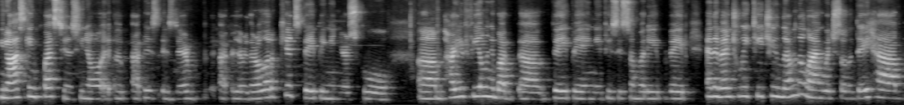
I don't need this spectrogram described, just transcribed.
You know, asking questions. You know, uh, uh is, is there are there a lot of kids vaping in your school? Um, how are you feeling about uh, vaping if you see somebody vape and eventually teaching them the language so that they have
